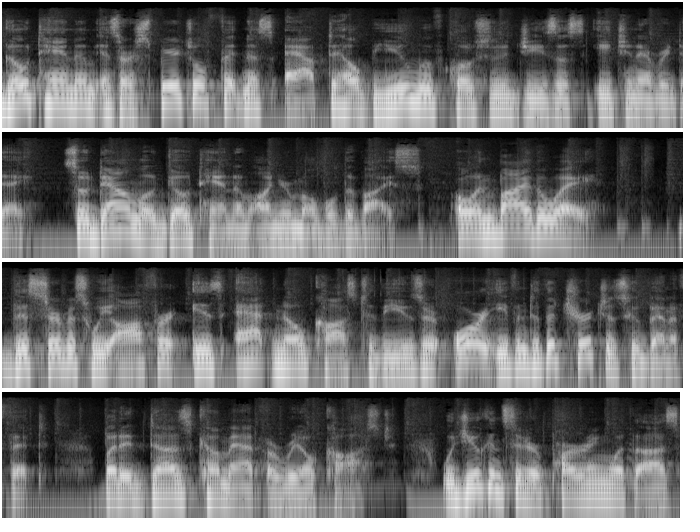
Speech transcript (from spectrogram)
Go Tandem is our spiritual fitness app to help you move closer to Jesus each and every day. So download Go Tandem on your mobile device. Oh, and by the way, this service we offer is at no cost to the user or even to the churches who benefit, but it does come at a real cost. Would you consider partnering with us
